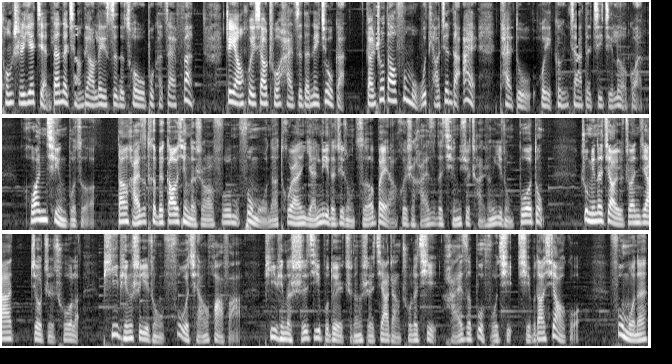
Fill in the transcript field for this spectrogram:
同时也简单的强调类似的错误不可再犯，这样会消除孩子的内疚感，感受到父母无条件的爱，态度会更加的积极乐观。欢庆不责，当孩子特别高兴的时候，父父母呢突然严厉的这种责备啊，会使孩子的情绪产生一种波动。著名的教育专家就指出了，批评是一种负强化法。批评的时机不对，只能是家长出了气，孩子不服气，起不到效果。父母呢，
